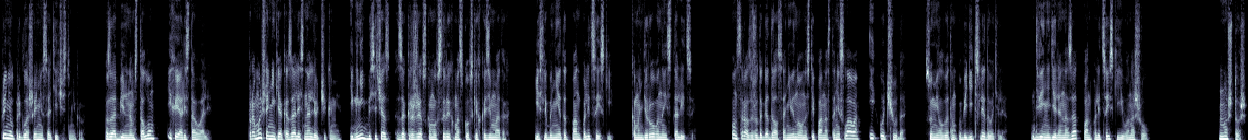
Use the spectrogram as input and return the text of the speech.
принял приглашение соотечественников. За обильным столом их и арестовали. Промышленники оказались налетчиками, и гнить бы сейчас за Крыжевскому в сырых московских казематах, если бы не этот пан полицейский, командированный из столицы. Он сразу же догадался о невиновности пана Станислава и, о чудо, сумел в этом убедить следователя. Две недели назад пан полицейский его нашел. Ну что ж,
